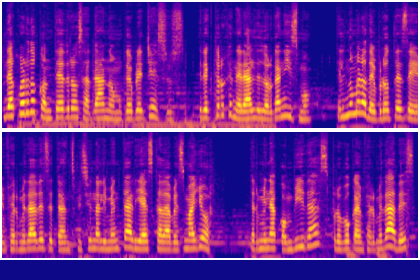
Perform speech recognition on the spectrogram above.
De acuerdo con Tedros Adhanom Ghebreyesus, director general del organismo, el número de brotes de enfermedades de transmisión alimentaria es cada vez mayor. Termina con vidas, provoca enfermedades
